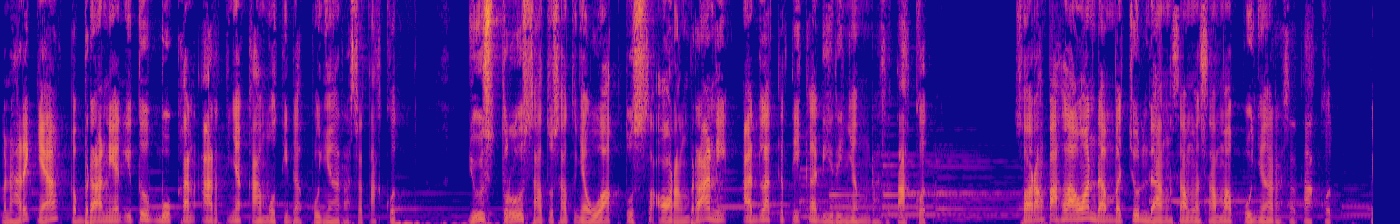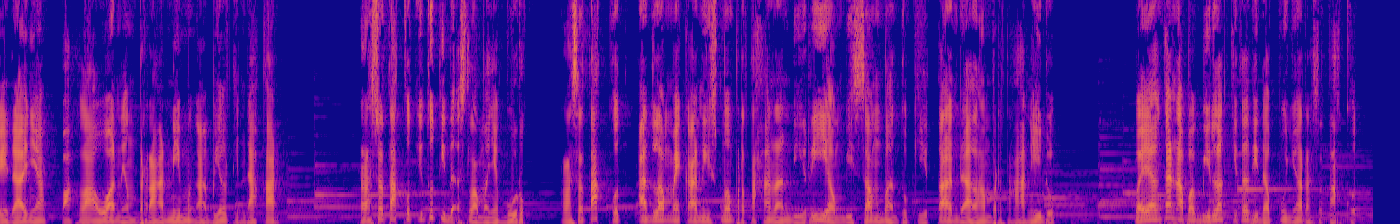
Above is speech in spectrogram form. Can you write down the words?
Menariknya, keberanian itu bukan artinya kamu tidak punya rasa takut. Justru satu-satunya waktu seorang berani adalah ketika dirinya merasa takut. Seorang pahlawan dan pecundang sama-sama punya rasa takut. Bedanya, pahlawan yang berani mengambil tindakan. Rasa takut itu tidak selamanya buruk. Rasa takut adalah mekanisme pertahanan diri yang bisa membantu kita dalam bertahan hidup. Bayangkan apabila kita tidak punya rasa takut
